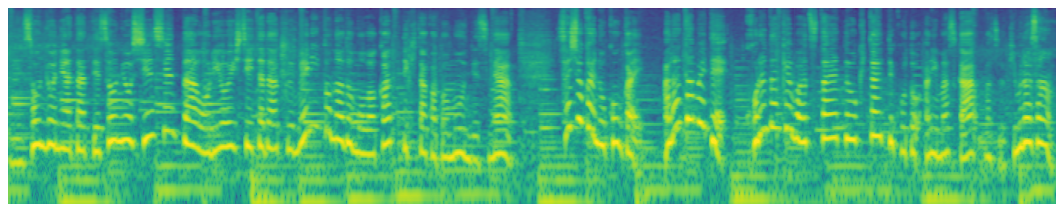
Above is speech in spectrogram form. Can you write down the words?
えー創業にあたって創業支援センターを利用していただくメリットなども分かってきたかと思うんですが最終回の今回改めてこれだけは伝えておきたいってことありますか？まず木村さん。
